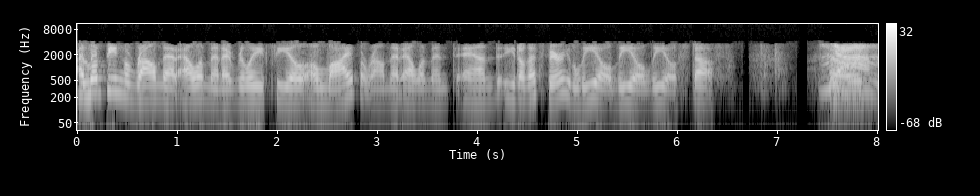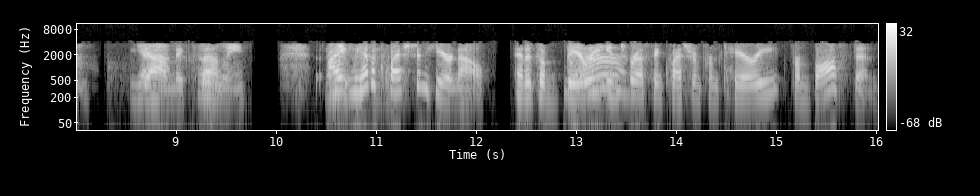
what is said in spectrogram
I love being around that element. I really feel alive around that element. And you know that's very leo leo leo stuff. So yeah. yeah, yeah makes totally. sense i we have a question here now and it's a very yeah. interesting question from Terry from Boston.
